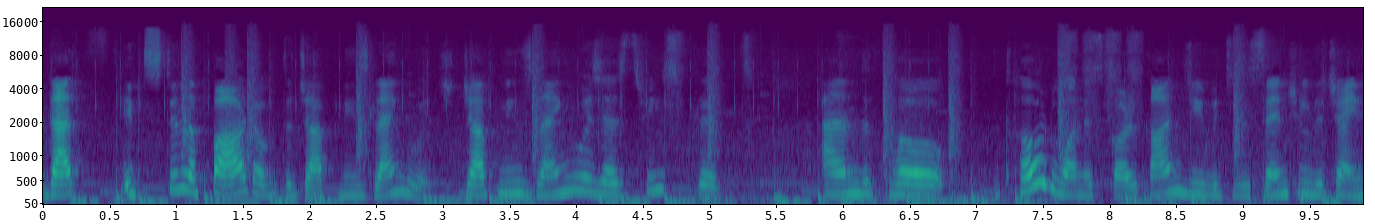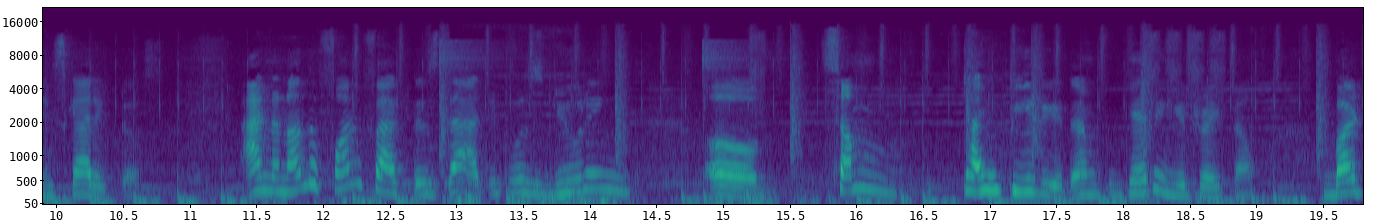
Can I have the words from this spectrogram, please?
that it's still a part of the japanese language japanese language has three scripts and the th- third one is called kanji, which is essentially the Chinese characters. And another fun fact is that it was during uh, some time period, I'm forgetting it right now, but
